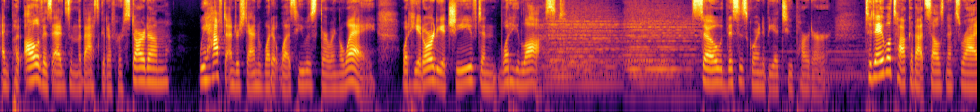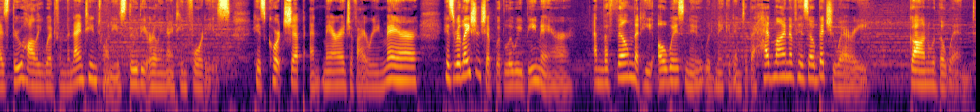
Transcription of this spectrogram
and put all of his eggs in the basket of her stardom, we have to understand what it was he was throwing away, what he had already achieved, and what he lost. So, this is going to be a two parter. Today, we'll talk about Selznick's rise through Hollywood from the 1920s through the early 1940s, his courtship and marriage of Irene Mayer, his relationship with Louis B. Mayer, and the film that he always knew would make it into the headline of his obituary Gone with the Wind.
